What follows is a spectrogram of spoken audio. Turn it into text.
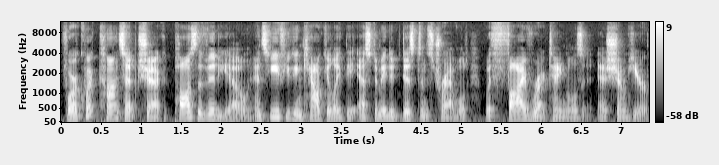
For a quick concept check, pause the video and see if you can calculate the estimated distance traveled with five rectangles as shown here.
